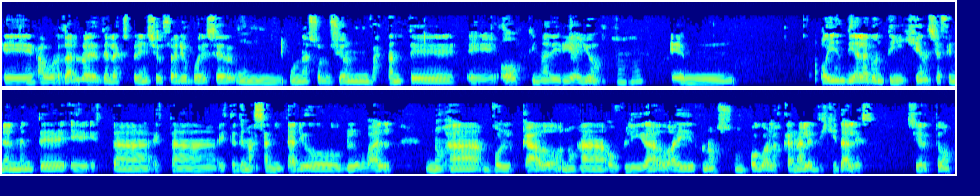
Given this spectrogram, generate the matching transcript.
Eh, abordarlo desde la experiencia de usuario puede ser una solución bastante óptima, diría yo. Em, hoy en día la contingencia, finalmente, esta, esta, este tema sanitario global nos ha volcado, nos ha obligado a irnos un poco a los canales digitales, ¿cierto?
